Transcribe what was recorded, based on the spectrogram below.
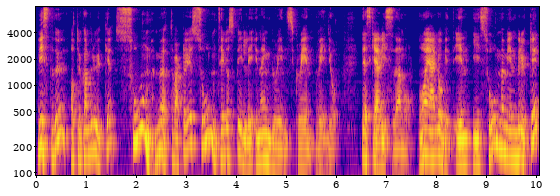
Visste du at du kan bruke Zoom, møteverktøyet Zoom, til å spille inn en green screen video? Det skal jeg vise deg nå. Nå har jeg logget inn i Zoom med min bruker,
